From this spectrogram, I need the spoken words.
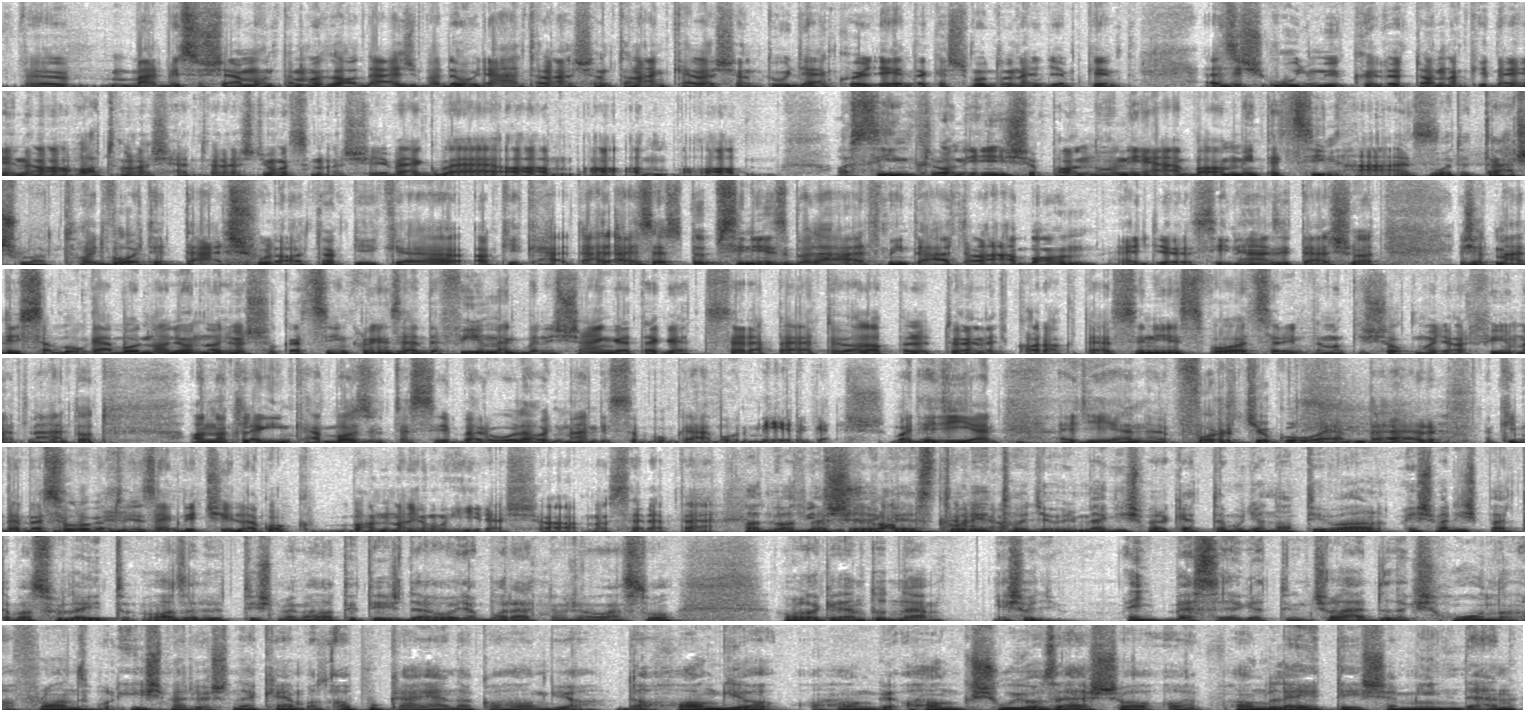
már biztos elmondtam az adásba, de úgy általánosan talán kevesen tudják, hogy érdekes módon egyébként ez is úgy működött annak idején a 60-as, 70-es, 80-as években, a, a, a, a, a szinkron is a Pannoniában, mint egy színház. Volt egy társulat. Hogy volt egy társulat, akik, akik hát ez, ez több színészből állt, mint általában egy színházi társulat, és hát Máris Szabó Gábor nagyon-nagyon sokat szinkronizált, de filmekben is rengeteget szerepelt, ő alapvetően egy karakterszínész volt, szerintem aki sok magyar filmet látott, annak leginkább az jut eszébe róla, hogy Mádi Szabó Gábor mérges, vagy egy ilyen, egy ilyen fortyogó ember, aki bebeszólogat, hogy az egri csillagokban nagyon híres a, a szerepe. Hadd had meséljek egy sztorit, hogy megismerkedtem ugye Natival, és már ismertem a szüleit azelőtt is, meg a Natit is, de hogy a barátnőmről van szó. Ha valaki nem tudná, és hogy egy beszélgettünk családilag, és honnan a francból ismerős nekem az apukájának a hangja. De a hangja, a, hang, a hangsúlyozása, a hanglejtése, minden,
